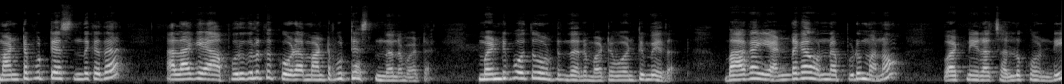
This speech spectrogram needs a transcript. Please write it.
మంట పుట్టేస్తుంది కదా అలాగే ఆ పురుగులకు కూడా మంట పుట్టేస్తుంది అనమాట మండిపోతూ ఉంటుందన్నమాట ఒంటి మీద. బాగా ఎండగా ఉన్నప్పుడు మనం వాటిని ఇలా చల్లుకోండి.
